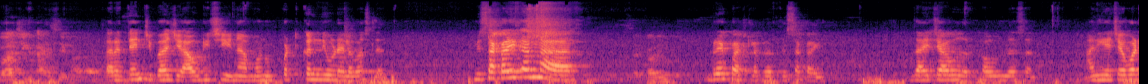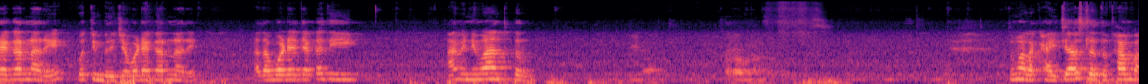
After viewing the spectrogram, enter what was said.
भाजी खायची मला. कारण त्यांची भाजी आवडीची आहे ना म्हणून पटकन निवडायला बसल्यात. मी सकाळी करणार. सकाळी ब्रेकफास्टला करते सकाळी. जायच्या अगोदर खाऊन जासाल आणि याच्या वड्या करणार आहे कोथिंबीरीच्या वड्या करणार आहे. आता वड्या त्या कधी? आम्ही निवांत करू. खराब. तुम्हाला खायचे असलं तर थांबा.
